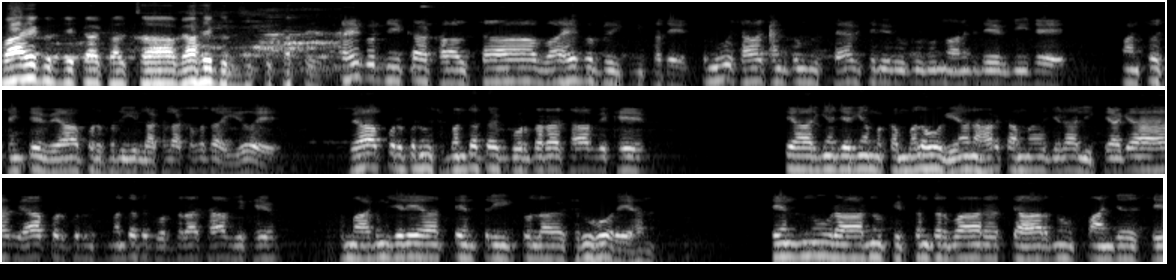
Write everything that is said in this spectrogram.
ਵਾਹਿਗੁਰੂ ਜੀ ਕਾ ਖਾਲਸਾ, ਵਾਹਿਗੁਰੂ ਜੀ ਕੀ ਫਤਿਹ। ਵਾਹਿਗੁਰੂ ਜੀ ਕਾ ਖਾਲਸਾ, ਵਾਹਿਗੁਰੂ ਜੀ ਕੀ ਫਤਿਹ। ਸਮੂਹ ਸਾਧ ਸੰਗਤ ਨੂੰ ਸਾਹਿਬ ਸ੍ਰੀ ਗੁਰੂ ਨਾਨਕ ਦੇਵ ਜੀ ਦੇ 536 ਵਿਆਹ ਪੁਰਬ ਦੀ ਲੱਖ ਲੱਖ ਵਧਾਈ ਹੋਏ। ਵਿਆਹ ਪੁਰਬ ਨੂੰ ਸੰਬੰਧਿਤ ਗੁਰਦੁਆਰਾ ਸਾਹਿਬ ਵਿਖੇ ਤਿਆਰੀਆਂ ਜਿਹੜੀਆਂ ਮੁਕੰਮਲ ਹੋ ਗਈਆਂ ਹਨ, ਹਰ ਕੰਮ ਜਿਹੜਾ ਲਿਖਿਆ ਗਿਆ ਹੈ। ਵਿਆਹ ਪੁਰਬ ਨੂੰ ਸੰਬੰਧਿਤ ਗੁਰਦੁਆਰਾ ਸਾਹਿਬ ਵਿਖੇ ਸਮਾਗਮ ਜਿਹੜੇ ਆ 3 ਤਰੀਕ ਤੋਂ ਲਾ- ਸ਼ੁਰੂ ਹੋ ਰਹੇ ਹਨ। ਤਿੰਨ ਨੂੰ ਰਾਤ ਨੂੰ ਕੀਰਤਨ ਦਰਬਾਰ 4 ਨੂੰ 5 6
